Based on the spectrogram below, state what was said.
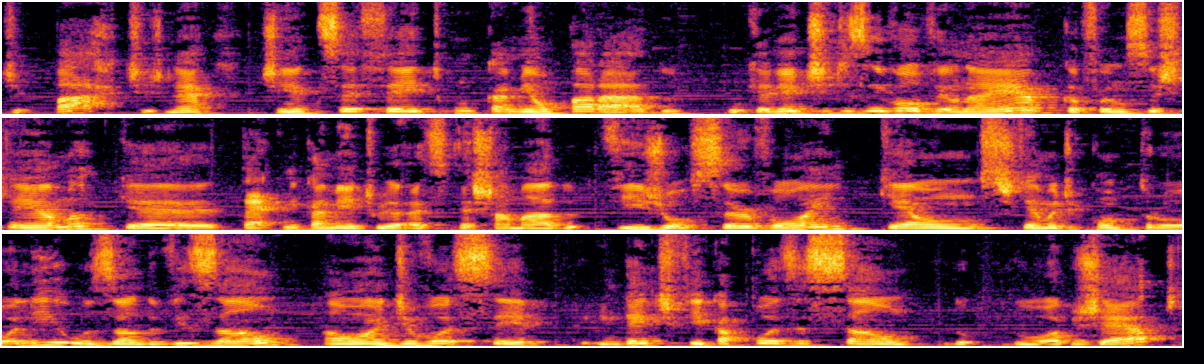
de partes, né? Tinha que ser feito com o caminhão parado. O que a gente desenvolveu na época foi um sistema que é tecnicamente é chamado Visual Servoing, que é um sistema de controle usando visão, onde você identifica a posição do, do objeto.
